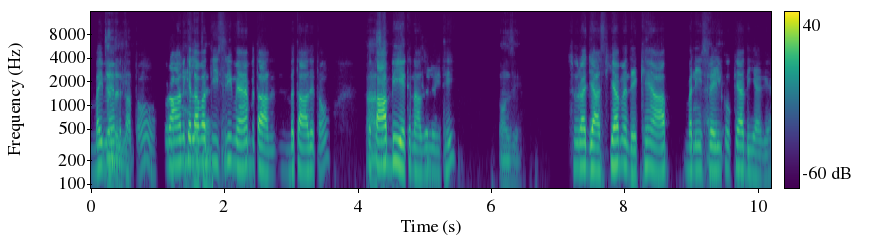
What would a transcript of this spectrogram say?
بھائی میں بتاتا ہوں۔ قرآن کے علاوہ تیسری میں بتا بتا دیتا ہوں۔ کتاب بھی ایک نازل ہوئی تھی۔ کون سی؟ سورہ جاسیہ میں دیکھیں آپ بنی اسرائیل کو کیا دیا گیا۔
